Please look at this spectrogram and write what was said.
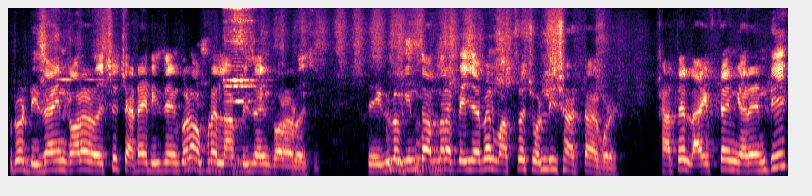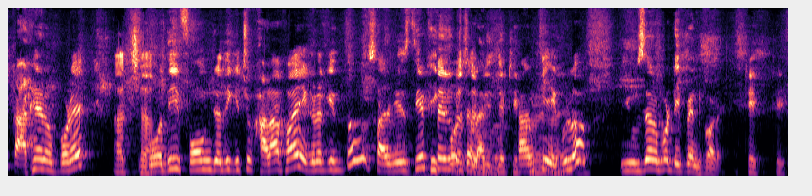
পুরো ডিজাইন করা রয়েছে চাটাই ডিজাইন করা উপরে লাভ ডিজাইন করা রয়েছে। তো এগুলো কিন্তু আপনারা পেয়ে যাবেন মাত্র চল্লিশ হাজার টাকা করে। সাথে লাইফ টাইম গ্যারেন্টি কাঠের উপরে। আচ্ছা। বডি ফোম যদি কিছু খারাপ হয় এগুলো কিন্তু সার্ভিস দিয়ে ঠিক করতে লাগবে। ঠিক কারণ কি এগুলো ইউজের উপর ডিপেন্ড করে। ঠিক ঠিক।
